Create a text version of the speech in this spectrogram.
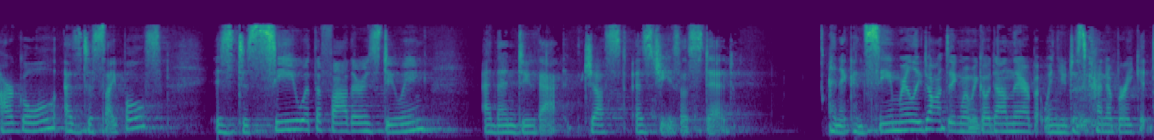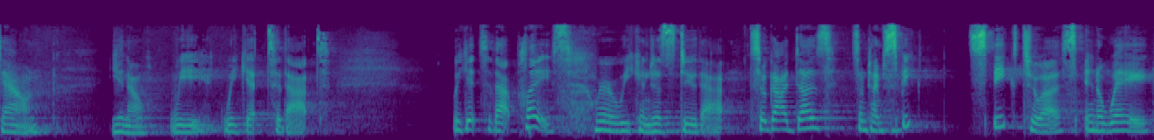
our goal as disciples, is to see what the Father is doing and then do that, just as Jesus did. And it can seem really daunting when we go down there, but when you just kind of break it down, you know, we, we get to that. We get to that place where we can just do that. So God does sometimes speak speak to us in a way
